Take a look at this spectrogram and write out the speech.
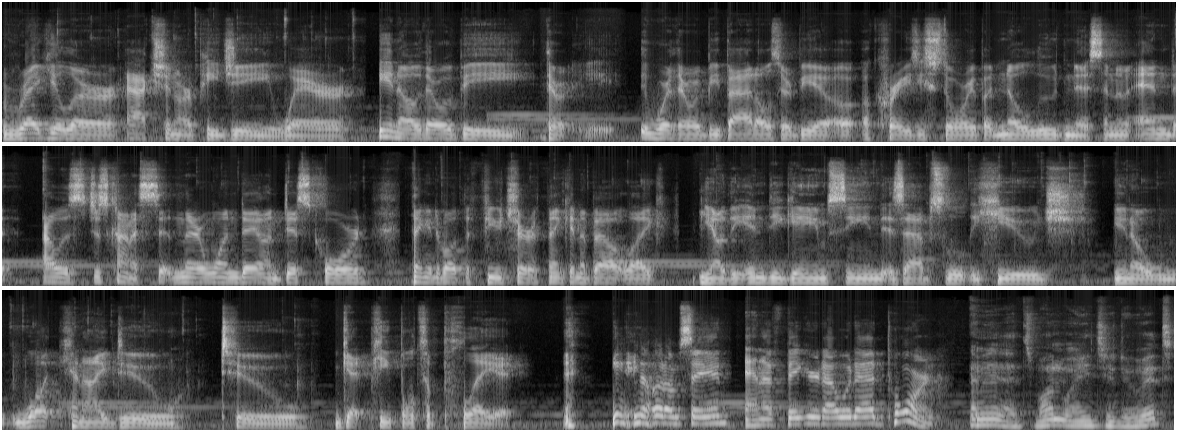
regular action RPG where you know there would be there where there would be battles, there'd be a, a crazy story, but no lewdness. And and I was just kind of sitting there one day on Discord thinking about the future, thinking about like you know the indie game scene is absolutely huge. You know what can I do to get people to play it? you know what I'm saying? And I figured I would add porn. I mean, that's one way to do it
